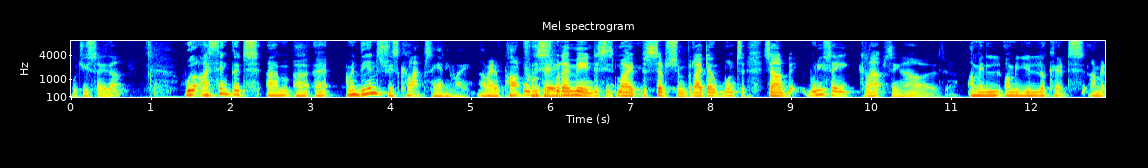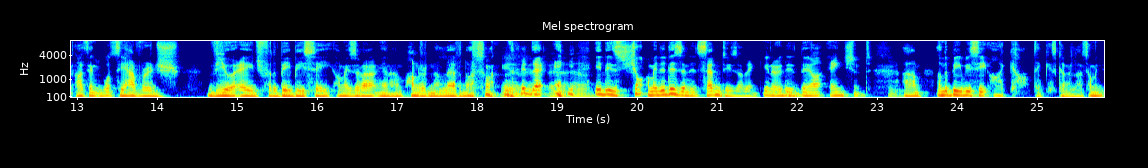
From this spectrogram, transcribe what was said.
Would you say that? Well, I think that, um, uh, uh, I mean, the industry is collapsing anyway. I mean, apart Well, from this being, is what I mean. This is my perception, but I don't want to sound. But when you say collapsing, how? is it? I mean, I mean, you look at. I mean, I think what's the average viewer age for the BBC? I mean, it's about you know 111 or something. Yeah, yeah, yeah. It is shot. I mean, it is in its 70s. I think you know is, they are ancient, Mm. um, and the BBC. I can't think it's going to last. I mean,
